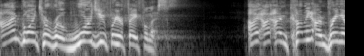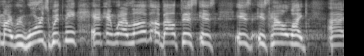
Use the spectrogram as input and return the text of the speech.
I'm going to reward you for your faithfulness. I, am coming, I'm bringing my rewards with me. And, and what I love about this is, is, is how, like, uh,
